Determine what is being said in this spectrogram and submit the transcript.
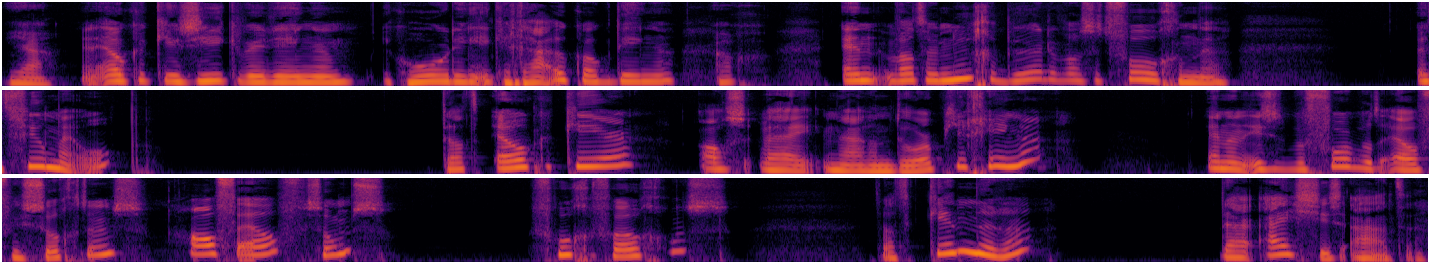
Ja. En elke keer zie ik weer dingen. Ik hoor dingen, ik ruik ook dingen. Och. En wat er nu gebeurde was het volgende. Het viel mij op dat elke keer als wij naar een dorpje gingen... en dan is het bijvoorbeeld elf uur 's ochtends, half elf soms, vroege vogels... dat kinderen daar ijsjes aten.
